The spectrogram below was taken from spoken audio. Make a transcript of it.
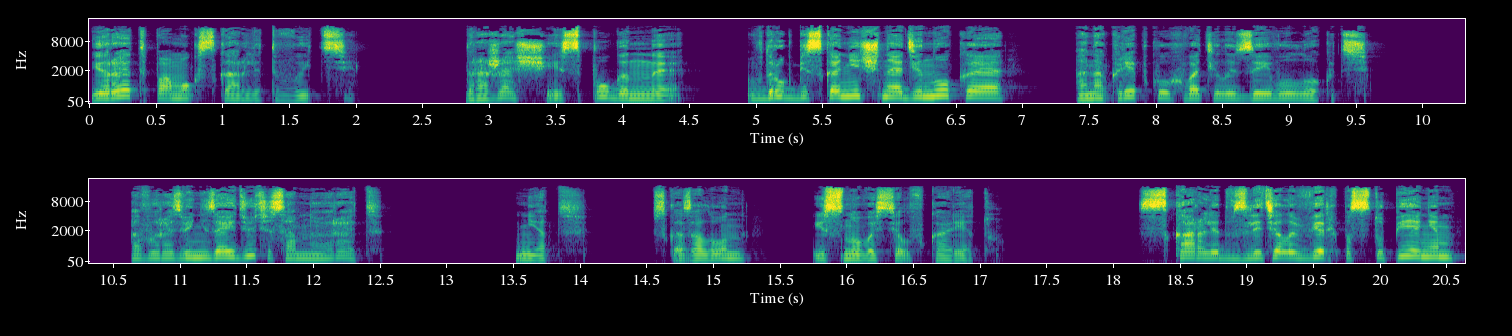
и Ред помог Скарлетт выйти. Дрожащая, испуганная, Вдруг бесконечно одинокая, она крепко ухватилась за его локоть. «А вы разве не зайдете со мной, Ред?» «Нет», — сказал он и снова сел в карету. Скарлетт взлетела вверх по ступеням,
